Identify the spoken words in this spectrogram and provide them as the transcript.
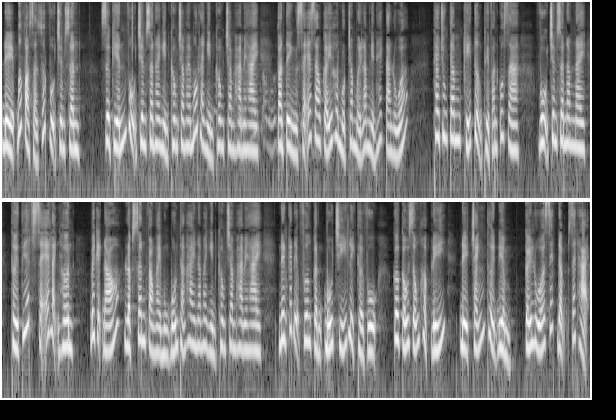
để bước vào sản xuất vụ chiêm xuân. Dự kiến vụ chiêm xuân 2021-2022, toàn tỉnh sẽ giao cấy hơn 115.000 ha lúa. Theo Trung tâm Khí tượng Thủy văn Quốc gia, vụ chiêm xuân năm nay thời tiết sẽ lạnh hơn – Bên cạnh đó, lập xuân vào ngày 4 tháng 2 năm 2022 nên các địa phương cần bố trí lịch thời vụ, cơ cấu giống hợp lý để tránh thời điểm cấy lúa rét đậm rét hại.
